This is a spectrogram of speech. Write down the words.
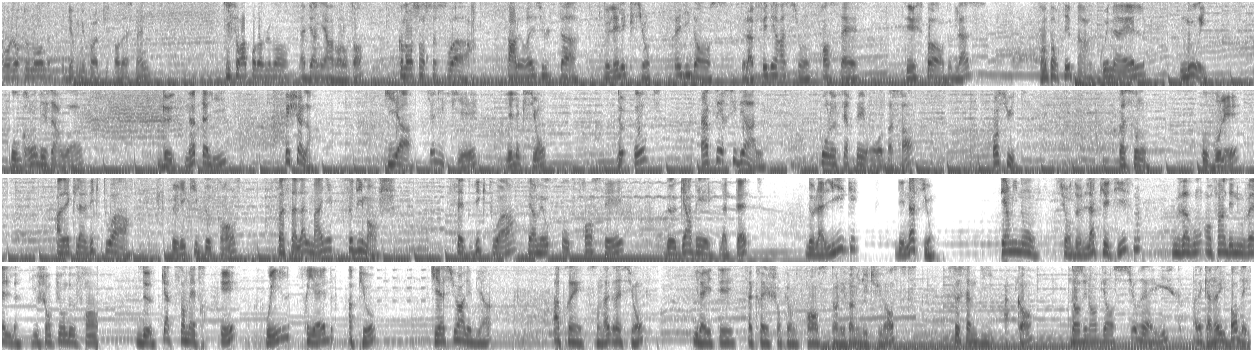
Bonjour tout le monde et bienvenue pour l'actu sport de la semaine, qui sera probablement la dernière avant longtemps. Commençons ce soir par le résultat de l'élection présidence de la Fédération française des sports de glace, remportée par Gwenaël Nourri, au grand désarroi de Nathalie Péchala, qui a qualifié l'élection de honte intersidérale. Pour le faire payer, on repassera. Ensuite, passons au volet avec la victoire de l'équipe de France face à l'Allemagne ce dimanche. Cette victoire permet aux Français de garder la tête de la Ligue des Nations. Terminons sur de l'athlétisme. Nous avons enfin des nouvelles du champion de France de 400 mètres et Will Fried Apio qui assure aller bien. Après son agression, il a été sacré champion de France dans les 20 minutes suivantes. Ce samedi à Caen, dans une ambiance surréaliste avec un œil bandé.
